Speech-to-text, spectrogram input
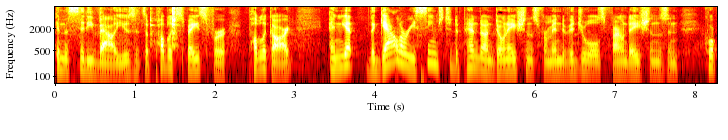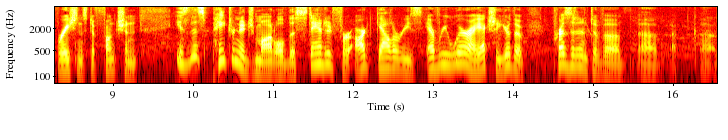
in the city values. It's a public space for public art, and yet the gallery seems to depend on donations from individuals, foundations, and corporations to function. Is this patronage model the standard for art galleries everywhere? I actually, you're the president of a, a, a,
